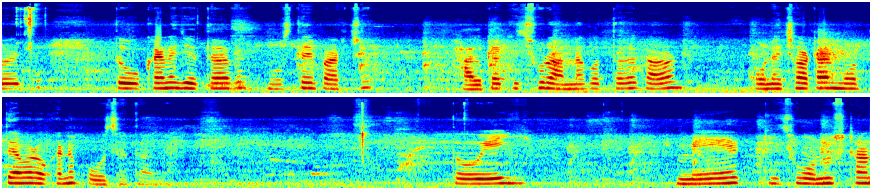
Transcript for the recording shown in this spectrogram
রয়েছে, তো ওখানে যেতে হবে, বুঝতেই পারছ? হালকা কিছু রান্না করতে হবে, কারণ পৌনে ছটার মধ্যে আবার ওখানে পৌঁছাতে হবে। তো এই মেয়ের কিছু অনুষ্ঠান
